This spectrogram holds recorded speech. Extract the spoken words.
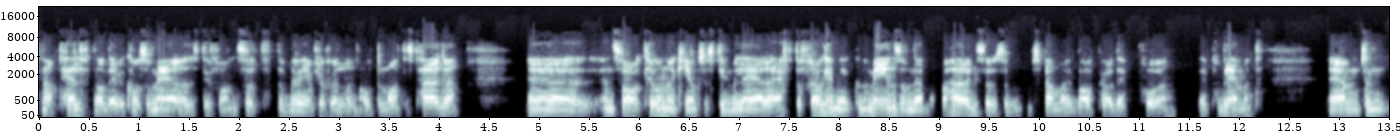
knappt hälften av det vi konsumerar utifrån så att då blir inflationen automatiskt högre. Eh, en svag krona kan ju också stimulera efterfrågan i ekonomin, så om den är för hög så, så spär man ju bara på det, på det problemet. Ehm, sen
